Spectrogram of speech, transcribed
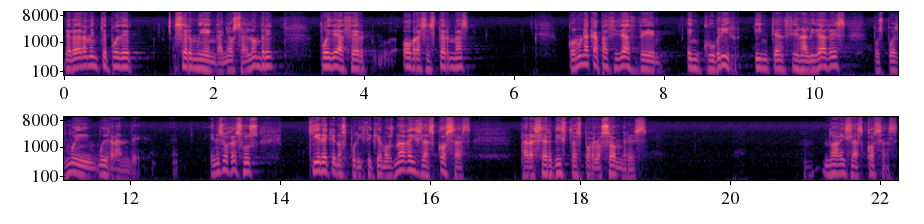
verdaderamente puede ser muy engañosa. El hombre puede hacer obras externas con una capacidad de encubrir intencionalidades pues, pues muy, muy grande. En eso Jesús quiere que nos purifiquemos. No hagáis las cosas para ser vistos por los hombres. No hagáis las cosas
